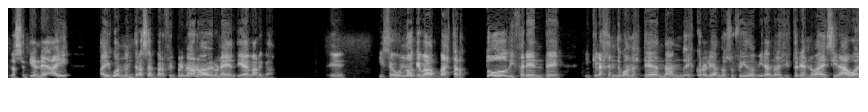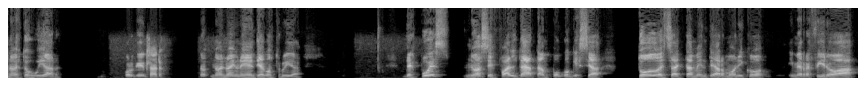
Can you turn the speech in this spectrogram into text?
no, se entiende. Ahí, ahí cuando entras al perfil, primero no va a haber una identidad de marca. Eh, y segundo, que va, va a estar todo diferente y que la gente cuando esté andando, scrolleando su feed mirando las historias no va a decir, ah, bueno, esto es We Are. Porque Claro, no, no, no hay una identidad construida. Después, no hace falta tampoco que sea todo exactamente armónico, y me refiero a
